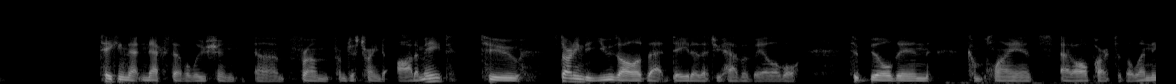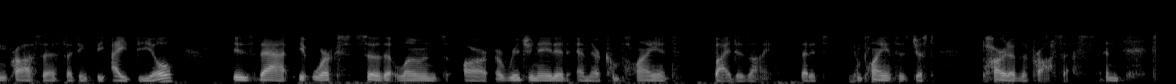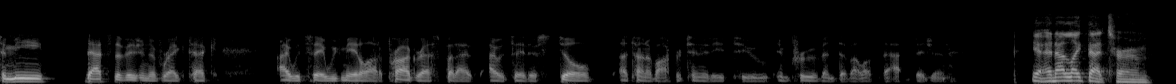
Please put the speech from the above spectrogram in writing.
taking that next evolution um, from from just trying to automate to starting to use all of that data that you have available to build in compliance at all parts of the lending process. I think the ideal is that it works so that loans are originated and they're compliant by design, that it's compliance is just part of the process. And to me, that's the vision of RegTech. I would say we've made a lot of progress, but I, I would say there's still a ton of opportunity to improve and develop that vision. Yeah, and I like that term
